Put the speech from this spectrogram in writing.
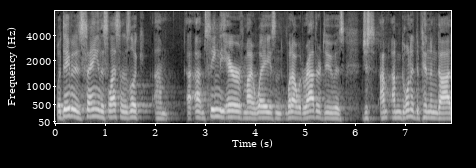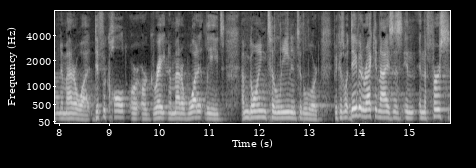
What David is saying in this lesson is look, um, I'm seeing the error of my ways, and what I would rather do is just, I'm, I'm going to depend on God no matter what, difficult or, or great, no matter what it leads. I'm going to lean into the Lord. Because what David recognizes in, in the first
